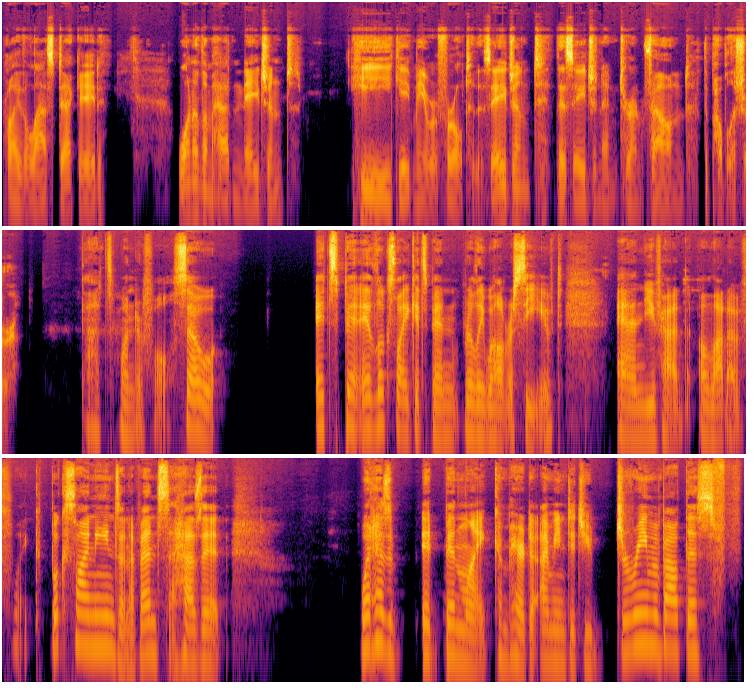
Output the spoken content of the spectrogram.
probably the last decade. One of them had an agent. He gave me a referral to this agent. This agent in turn found the publisher. That's wonderful. So it's been it looks like it's been really well received and you've had a lot of like book signings and events. Has it what has it been like compared to I mean, did you dream about this f-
